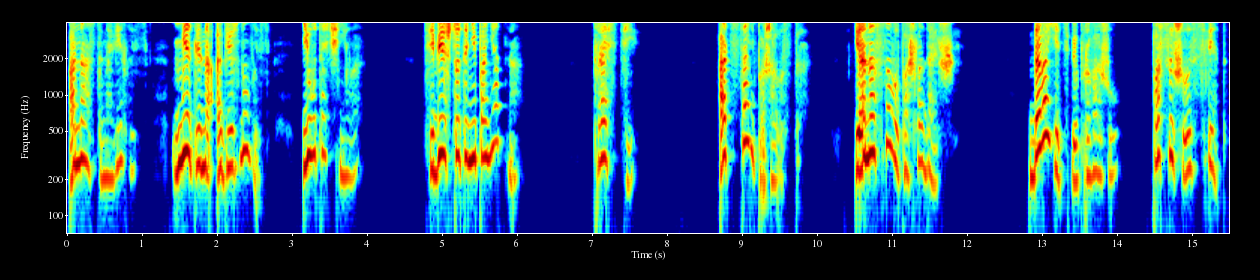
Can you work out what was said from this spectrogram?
Она остановилась, медленно обернулась и уточнила. «Тебе что-то непонятно?» «Прости. Отстань, пожалуйста». И она снова пошла дальше, давай я тебе провожу», — послышалось вслед.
